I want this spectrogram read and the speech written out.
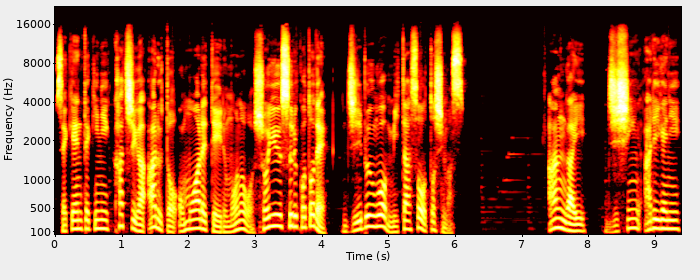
世間的に価値があると思われているものを所有することで自分を満たそうとします。案外、自信ありげに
